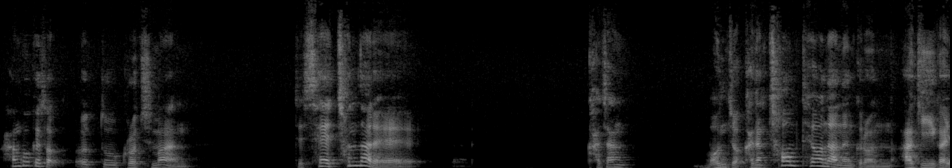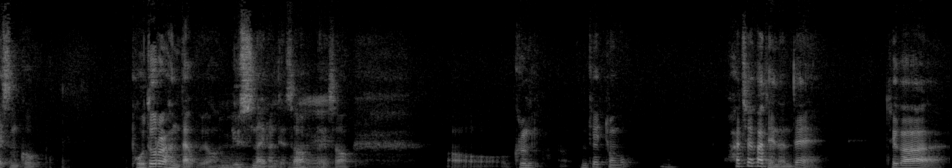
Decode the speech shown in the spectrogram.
한국에서도 그렇지만 새해 첫날에 가장 먼저 가장 처음 태어나는 그런 아기가 있으면 그 보도를 한다고요. 음. 뉴스나 이런 데서. 네. 그래서 어, 그런 게 좀 화제가 되는데, 제가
